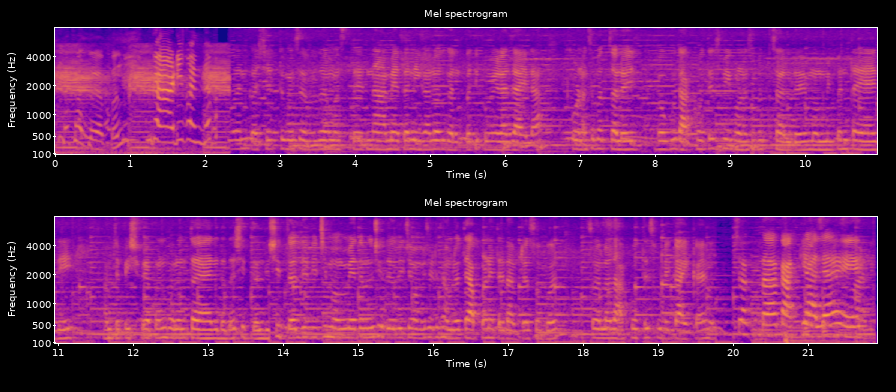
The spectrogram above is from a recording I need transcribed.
कुठे चाललोय आपण. गाडी बंद. पण कसे तुम्ही सर्वजण मस्त आहेत ना आम्ही आता निघालो आहोत गणपतीपुळेला जायला. कोणासोबत चाललोय बघू दाखवतेच मी कोणासोबत चाललोय. मम्मी पण तयार आहे. आमच्या पिशव्या पण भरून तयार आहेत. आता शीतल शीतल दिदीची मम्मी आहे म्हणून शीतल दिदीच्या मम्मीसाठी थांबलो त्या पण येतात आमच्यासोबत. चला दाखवतेच पुढे काय काय होत. शकता काकी आल्या आहेत.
